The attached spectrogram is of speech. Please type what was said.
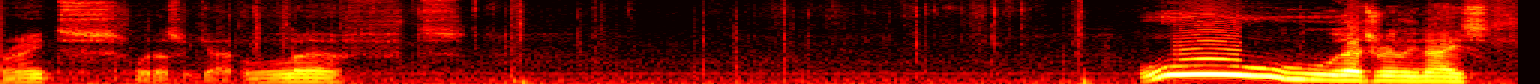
Right. What else we got left? Ooh, that's really nice.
